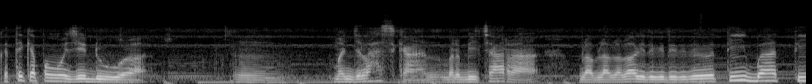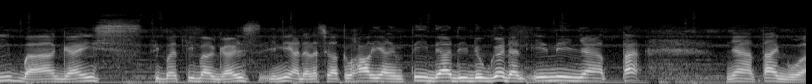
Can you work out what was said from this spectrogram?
ketika penguji dua hmm, menjelaskan berbicara bla bla bla bla gitu gitu gitu tiba-tiba guys tiba-tiba guys ini adalah suatu hal yang tidak diduga dan ini nyata. Nyata gue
